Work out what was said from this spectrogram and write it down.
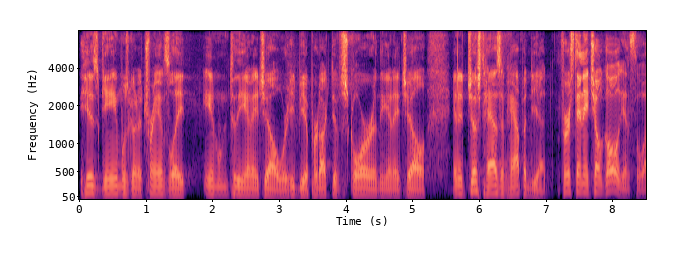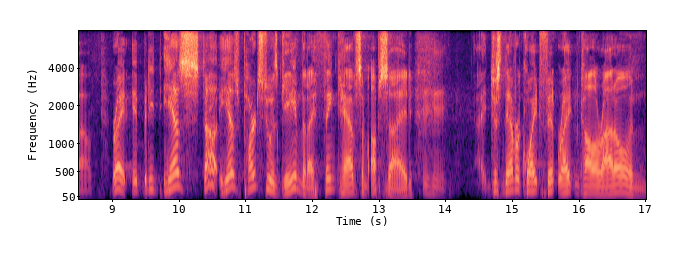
his game was going to translate into the NHL, where he'd be a productive scorer in the NHL. And it just hasn't happened yet. First NHL goal against the Wild. Right, it, but he, he has stuff. He has parts to his game that I think have some upside. Mm-hmm. I just never quite fit right in Colorado, and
